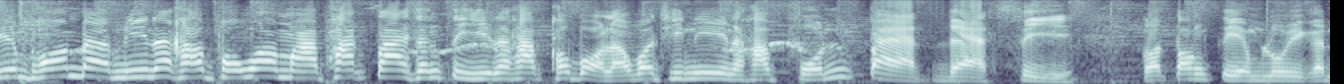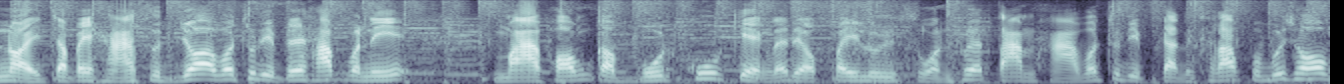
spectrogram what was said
รียมพร้อมแบบนี้นะครับ เพราะว่ามาภาคใต้ทั้งตีนะครับเขาบอกแล้วว่าที่นี่นะครับฝน 8 แดด 4 ก็ต้องเตรียมลุยกันหน่อยจะไปหาสุดยอดวัตถุดิบเลยครับ วันนี้มาพร้อมกับบูธคู่เก่งแล้วเดี๋ยวไปลุยสวนเพื่อตามหาวัตถุดิบกันครับคุณผู้ชม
